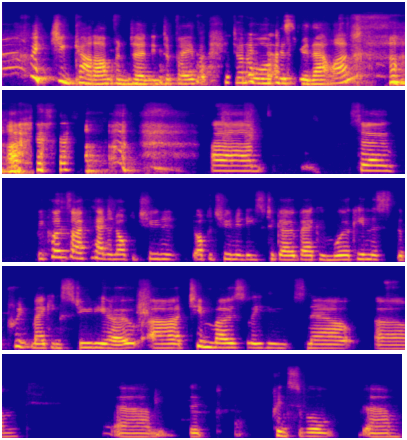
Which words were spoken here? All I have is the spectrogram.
which you cut up and turned into paper. Do you want to walk us through that one? Um, so because I've had an opportunity opportunities to go back and work in this the printmaking studio, uh, Tim Mosely, who's now um, um, the principal um,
